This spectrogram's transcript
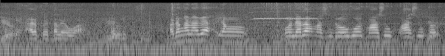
Iya. Oke, ada kereta lewat kan Iya. gitu kadang kan ada yang pengendara masih terobot masuk masuk kan Iya.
